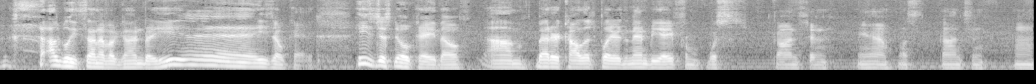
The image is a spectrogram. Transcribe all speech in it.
ugly son of a gun, but he eh, he's okay. He's just okay though. Um, better college player than NBA from Wisconsin. Yeah, Wisconsin. Hmm.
